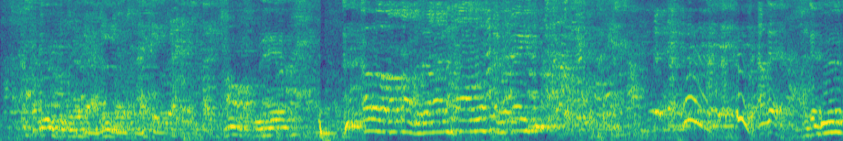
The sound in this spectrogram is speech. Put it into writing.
That's beautiful, man. God, he knows I can't. Oh, man. Oh, oh, oh, no, no, okay. I'm good. I'm good. Good.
